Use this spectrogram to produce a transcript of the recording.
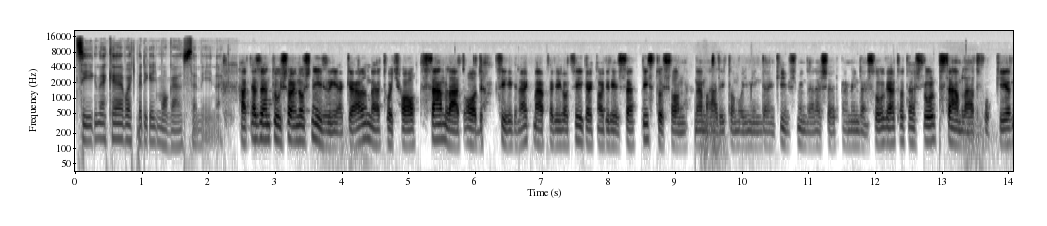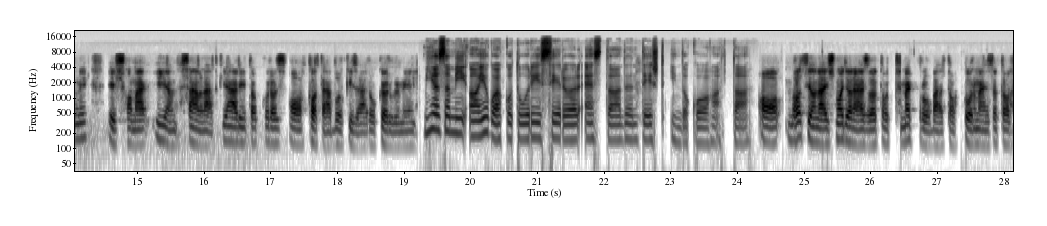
cégnek-e, vagy pedig egy magánszemélynek. Hát ezentúl sajnos néznie kell, mert hogyha számlát ad cégnek, már pedig pedig a cégek nagy része biztosan nem állítom, hogy mindenki és minden esetben minden szolgáltatásról számlát fog kérni, és ha már ilyen számlát kiállít, akkor az a katából kizáró körülmény. Mi az, ami a jogalkotó részéről ezt a döntést indokolhatta? A racionális magyarázatot megpróbálta a kormányzat a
